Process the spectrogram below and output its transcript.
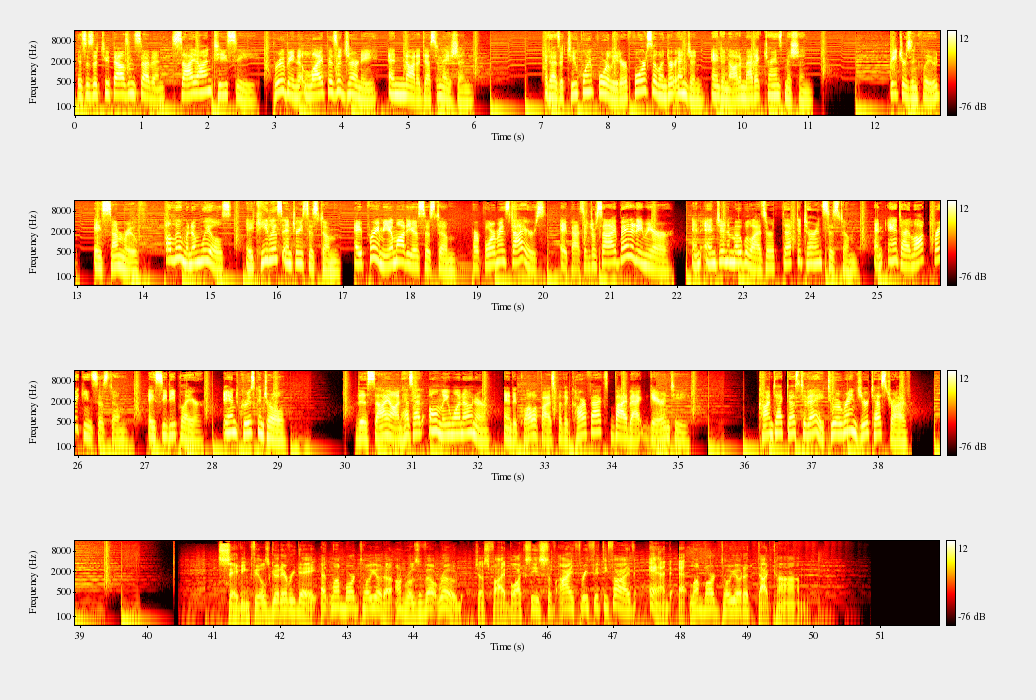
This is a 2007 Scion TC, proving that life is a journey and not a destination. It has a 2.4 liter four cylinder engine and an automatic transmission. Features include a sunroof, aluminum wheels, a keyless entry system, a premium audio system, performance tires, a passenger side vanity mirror, an engine immobilizer theft deterrent system, an anti-lock braking system, a CD player, and cruise control. This Scion has had only one owner, and it qualifies for the Carfax buyback guarantee. Contact us today to arrange your test drive. Saving feels good every day at Lombard Toyota on Roosevelt Road, just five blocks east of I 355, and at lombardtoyota.com.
